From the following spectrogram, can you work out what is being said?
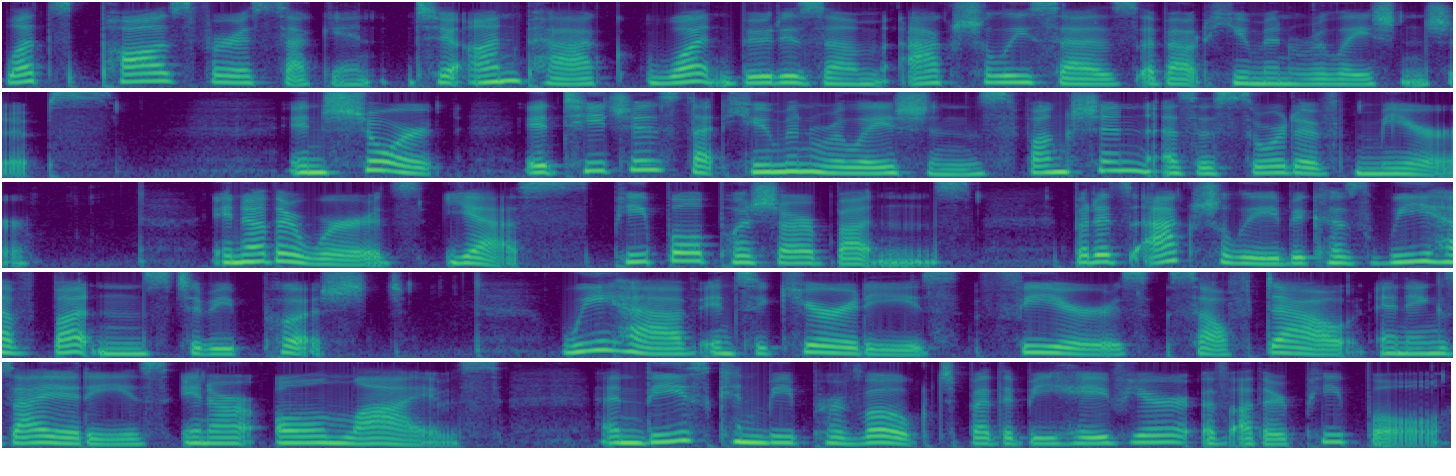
let's pause for a second to unpack what Buddhism actually says about human relationships. In short, it teaches that human relations function as a sort of mirror. In other words, yes, people push our buttons, but it's actually because we have buttons to be pushed. We have insecurities, fears, self doubt, and anxieties in our own lives, and these can be provoked by the behavior of other people.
